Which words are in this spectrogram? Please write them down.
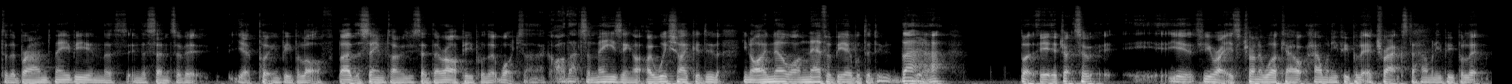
to the brand, maybe in the in the sense of it, yeah, putting people off. But at the same time, as you said, there are people that watch that like, oh, that's amazing. I, I, wish I could do that. You know, I know I'll never be able to do that, yeah but it attracts. So you're right. It's trying to work out how many people it attracts to how many people it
